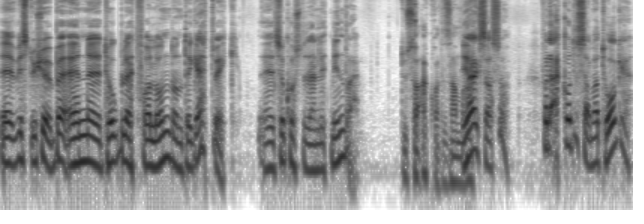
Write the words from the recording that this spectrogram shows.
Eh, Hvis du kjøper en togbillett fra London til Gatwick, så koster den litt mindre. Du sa akkurat det samme. Ja, jeg sa så. For det er akkurat det samme toget.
